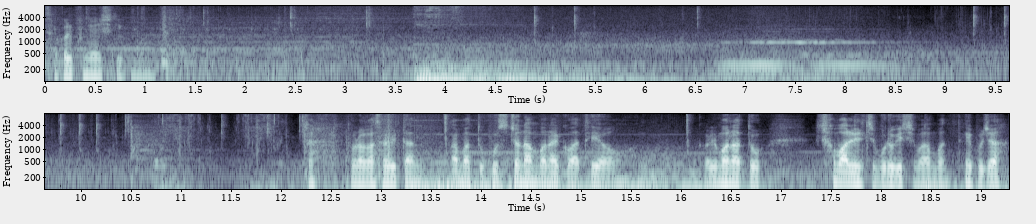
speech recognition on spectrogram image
서글픈 현실이구만. 돌아가서 일단 아마 또 보스전 한번 할 것 같아요. 음, 얼마나 또 처말릴지 모르겠지만 한번 해보자.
